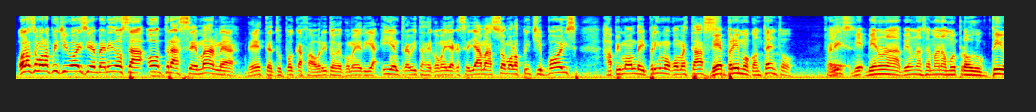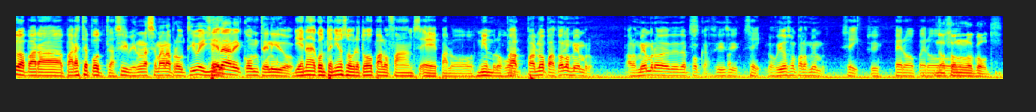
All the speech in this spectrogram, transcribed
Hola, somos los Peachy Boys y bienvenidos a otra semana de este tu podcast favorito de comedia y entrevistas de comedia que se llama Somos los Peachy Boys. Happy Monday, primo, ¿cómo estás? Bien, primo, contento. Feliz. Eh, vi- viene, una, viene una semana muy productiva para, para este podcast. Sí, viene una semana productiva y Sí. llena de contenido. Llena de contenido, sobre todo para los fans, eh, para los miembros. güey. Pa- pa- no, para todos los miembros. Para los miembros de- de- del podcast, sí, sí. Sí. Los videos son para los miembros. Sí. Sí. Pero, pero. No solo los Golds.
